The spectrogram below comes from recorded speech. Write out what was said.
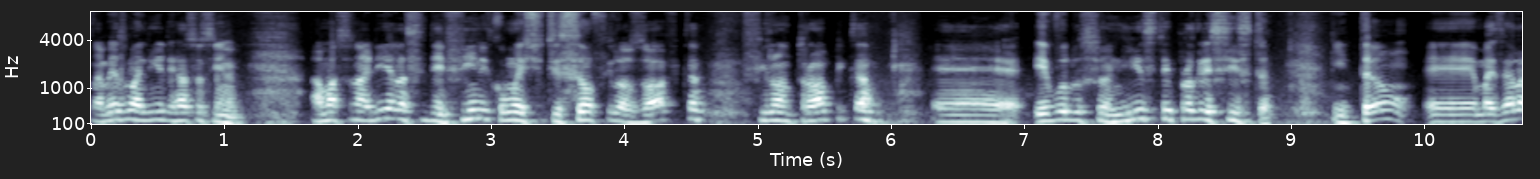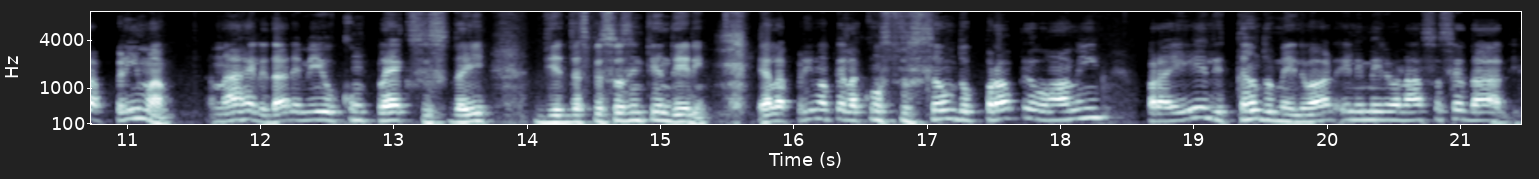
na mesma linha de raciocínio. A maçonaria ela se define como uma instituição filosófica, filantrópica, é, evolucionista e progressista. Então, é, mas ela prima, na realidade é meio complexo isso daí de, das pessoas entenderem. Ela prima pela construção do próprio homem para ele, estando melhor, ele melhorar a sociedade.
